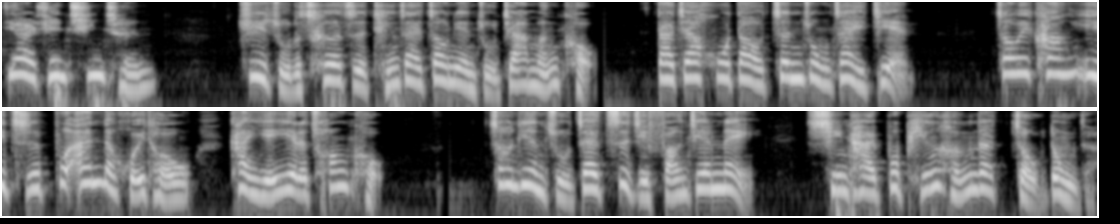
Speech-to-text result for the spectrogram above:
第二天清晨，剧组的车子停在赵念祖家门口，大家互道珍重再见。赵维康一直不安地回头看爷爷的窗口。赵念祖在自己房间内，心态不平衡地走动着。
